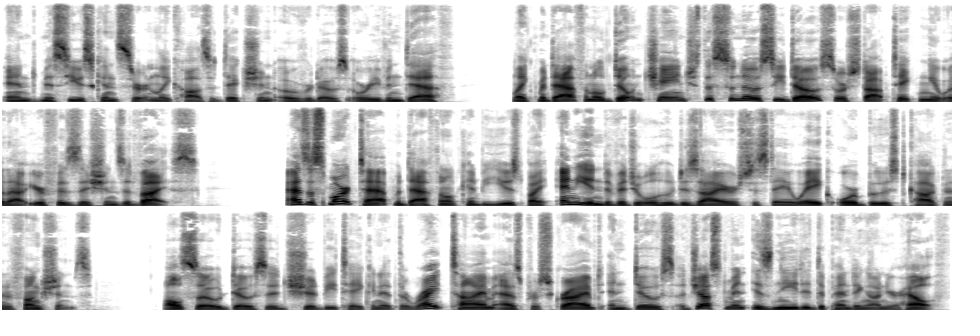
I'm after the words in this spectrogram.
and misuse can certainly cause addiction, overdose, or even death. Like modafinil, don't change the Sunosi dose or stop taking it without your physician's advice. As a smart tab, modafinil can be used by any individual who desires to stay awake or boost cognitive functions. Also, dosage should be taken at the right time as prescribed, and dose adjustment is needed depending on your health.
